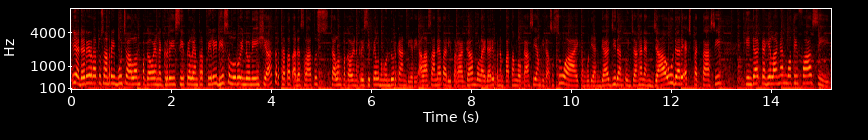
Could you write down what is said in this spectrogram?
Ya, dari ratusan ribu calon pegawai negeri sipil yang terpilih di seluruh Indonesia, tercatat ada 100 calon pegawai negeri sipil mengundurkan diri. Alasannya tadi beragam, mulai dari penempatan lokasi yang tidak sesuai, kemudian gaji dan tunjangan yang jauh dari ekspektasi, hingga kehilangan motivasi.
